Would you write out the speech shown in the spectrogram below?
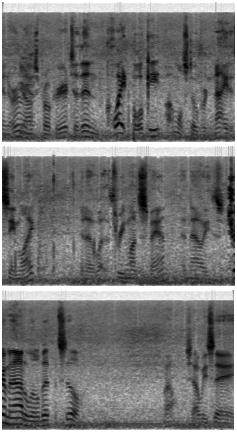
and early in his pro career to then quite bulky, almost overnight it seemed like, in a what a three month span. And now he's trimming out a little bit, but still, well, shall we say,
